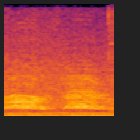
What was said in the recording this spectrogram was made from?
Maximum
